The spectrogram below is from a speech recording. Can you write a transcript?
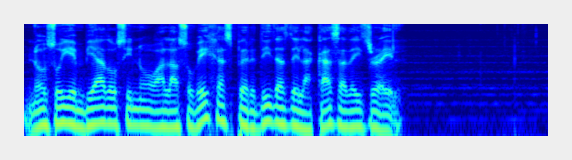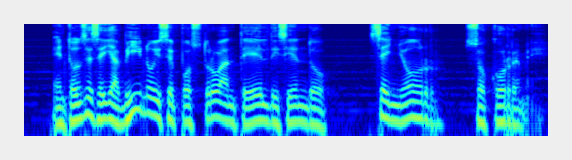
No soy enviado sino a las ovejas perdidas de la casa de Israel. Entonces ella vino y se postró ante él diciendo, Señor, socórreme.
